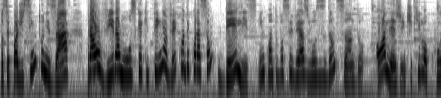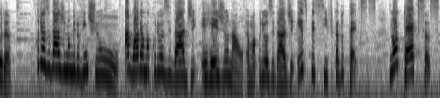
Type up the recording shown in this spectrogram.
você pode sintonizar para ouvir a música que tem a ver com a decoração deles, enquanto você vê as luzes dançando. Olha, gente, que loucura! Curiosidade número 21. Agora é uma curiosidade regional, é uma curiosidade específica do Texas. No Texas,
